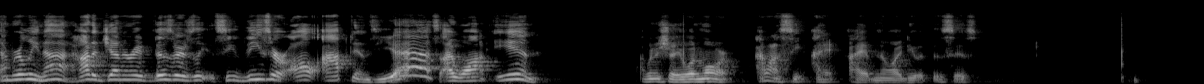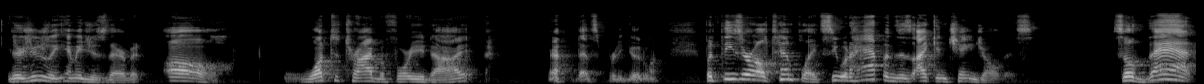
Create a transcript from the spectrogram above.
I'm really not. How to generate visitors. See, these are all opt-ins. Yes, I want in. I'm going to show you one more. I want to see. I, I have no idea what this is. There's usually images there, but oh, what to try before you die. That's a pretty good one. But these are all templates. See, what happens is I can change all this. So that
